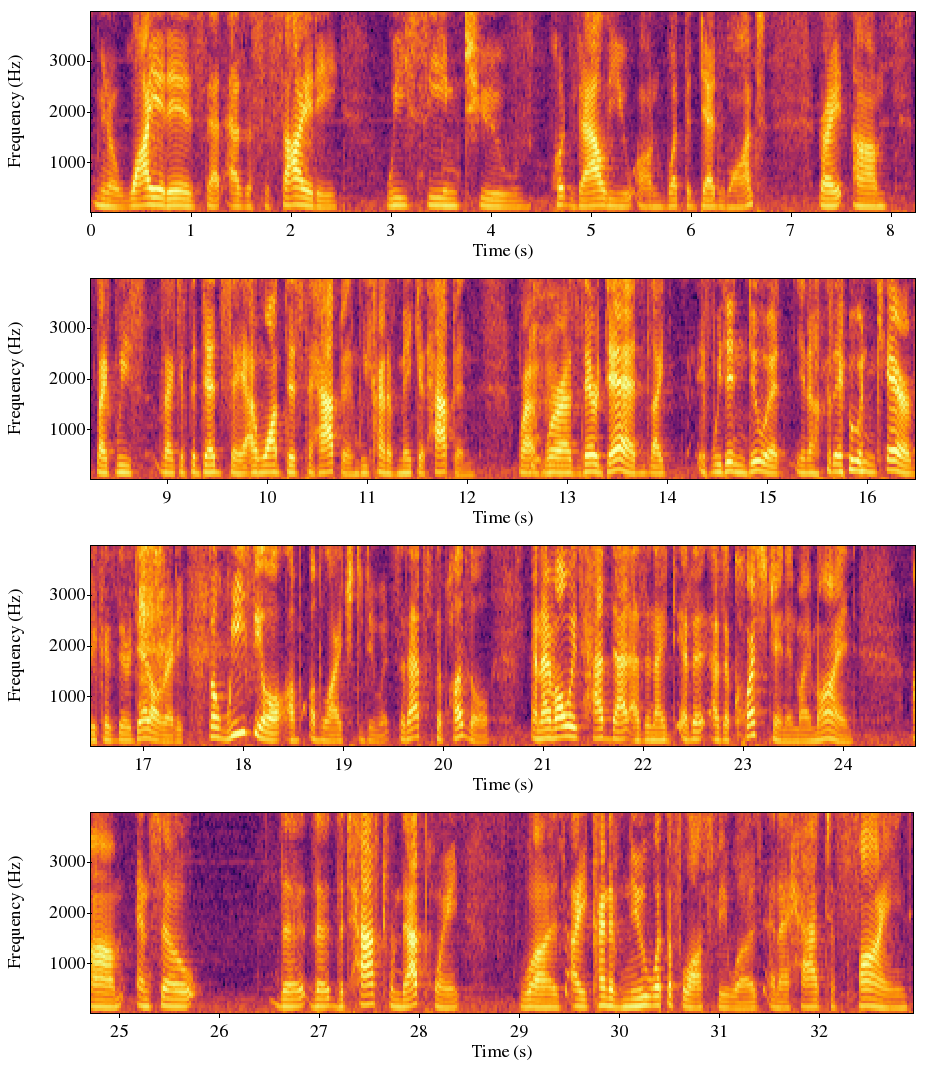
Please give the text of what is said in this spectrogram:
you know, why it is that as a society we seem to put value on what the dead want, right? Um, like we, like if the dead say, "I want this to happen," we kind of make it happen. Where- Whereas they're dead, like if we didn't do it, you know, they wouldn't care because they're dead already. But we feel ob- obliged to do it. So that's the puzzle. And I've always had that as an as a as a question in my mind. Um, and so the, the the task from that point was I kind of knew what the philosophy was, and I had to find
